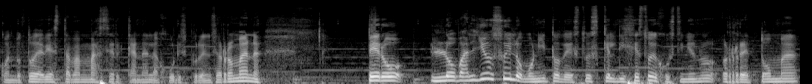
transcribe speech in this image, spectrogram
cuando todavía estaba más cercana la jurisprudencia romana. Pero lo valioso y lo bonito de esto es que el digesto de Justiniano retoma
